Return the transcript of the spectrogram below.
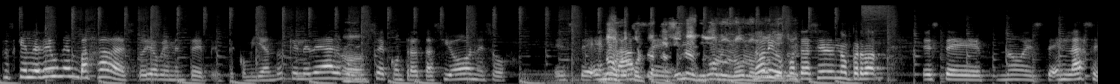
Pues que le dé una embajada, estoy obviamente comillando, que le dé algo, ah. no sé, contrataciones o este enlace. No, no, contrataciones no, no, no, no. No, digo contrataciones, no, perdón. Este, no, este, enlace,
